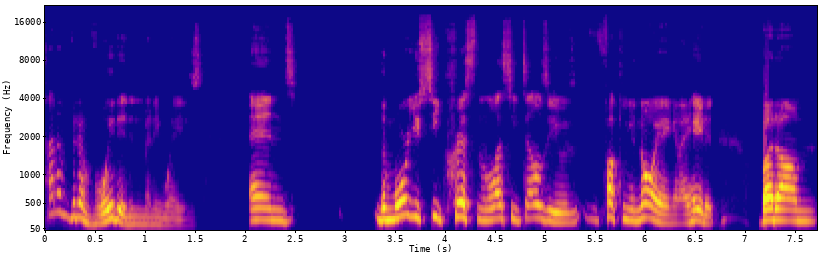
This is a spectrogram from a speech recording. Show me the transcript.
kind of been avoided in many ways. And the more you see Chris and the less he tells you is fucking annoying and I hate it. But um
